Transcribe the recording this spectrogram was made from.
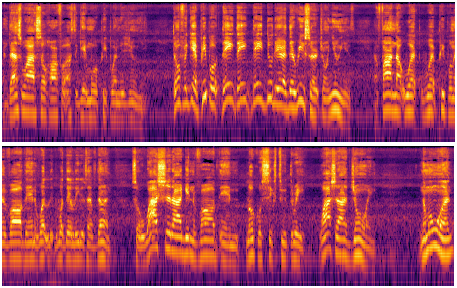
And that's why it's so hard for us to get more people in this union. Don't forget, people they they they do their their research on unions and find out what what people involved in and what what their leaders have done. So why should I get involved in local 623? Why should I join? Number one,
